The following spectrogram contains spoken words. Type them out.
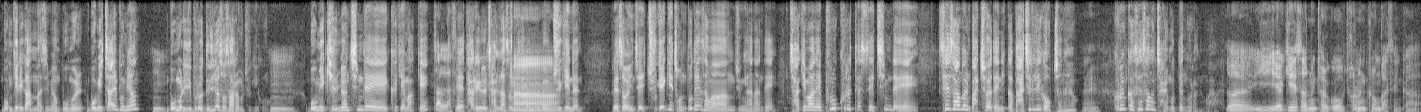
몸 길이가 안 맞으면 몸을 몸이 짧으면 음. 몸을 일부러 늘려서 사람을 죽이고 음. 몸이 길면 침대 크게 맞게 잘라서. 예, 다리를 잘라서 아. 죽이는 그래서 이제 주객이 전도된 상황 중에 하나인데 자기만의 프로크루테스의 침대에 세상을 맞춰야 되니까 맞을 리가 없잖아요. 네. 그러니까 세상은 잘못된 거라는 거야. 어, 이 얘기에서는 결국 저는 그런 것 같아요. 그러니까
